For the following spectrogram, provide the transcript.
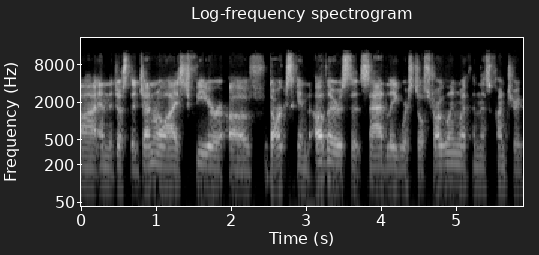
uh, and the, just the generalized fear of dark-skinned others that sadly we're still struggling with in this country.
